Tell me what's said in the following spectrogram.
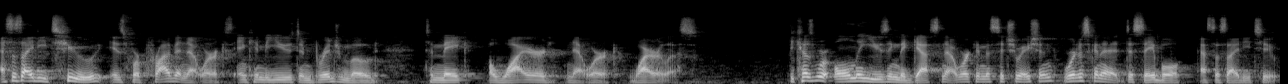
SSID 2 is for private networks and can be used in bridge mode to make a wired network wireless. Because we're only using the guest network in this situation, we're just going to disable SSID 2.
